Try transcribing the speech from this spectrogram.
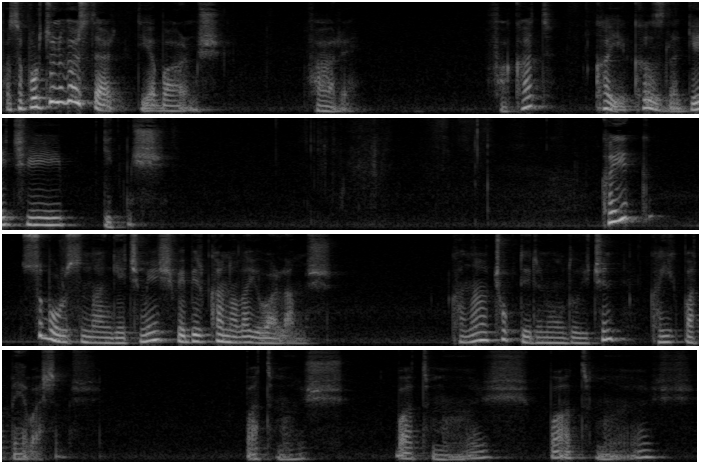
Pasaportunu göster diye bağırmış fare. Fakat kayık hızla geçip gitmiş. Kayık su borusundan geçmiş ve bir kanala yuvarlanmış. Kanal çok derin olduğu için kayık batmaya başlamış. Batmış, batmış, batmış.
